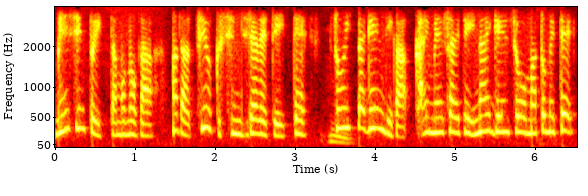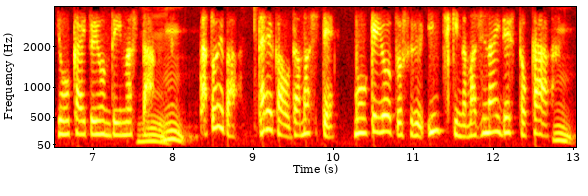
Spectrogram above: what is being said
迷信といったものがまだ強く信じられていて、そういった原理が解明されていない現象をまとめて妖怪と呼んでいました。うんうん。例えば誰かを騙して儲けようとするインチキなまじないですとか、うん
